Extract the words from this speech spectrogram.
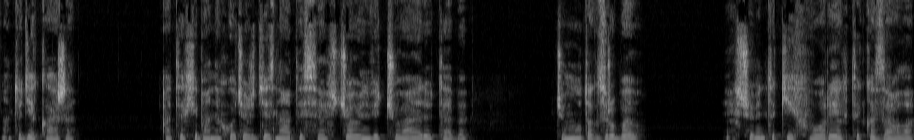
а тоді каже: А ти хіба не хочеш дізнатися, що він відчуває до тебе? Чому так зробив? Якщо він такий хворий, як ти казала,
